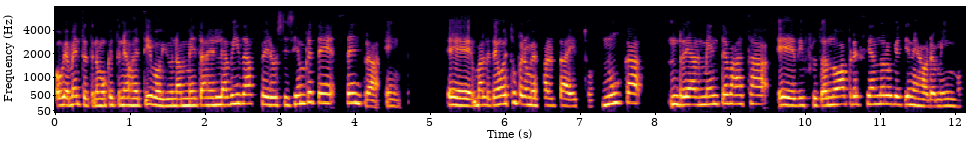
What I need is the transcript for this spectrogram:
Obviamente tenemos que tener objetivos y unas metas en la vida, pero si siempre te centras en, eh, vale, tengo esto, pero me falta esto, nunca realmente vas a estar eh, disfrutando o apreciando lo que tienes ahora mismo.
